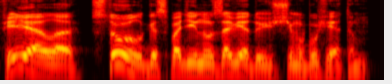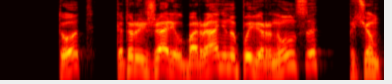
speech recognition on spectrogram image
Фиелла, стул господину заведующему буфетом. Тот, который жарил баранину, повернулся, причем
